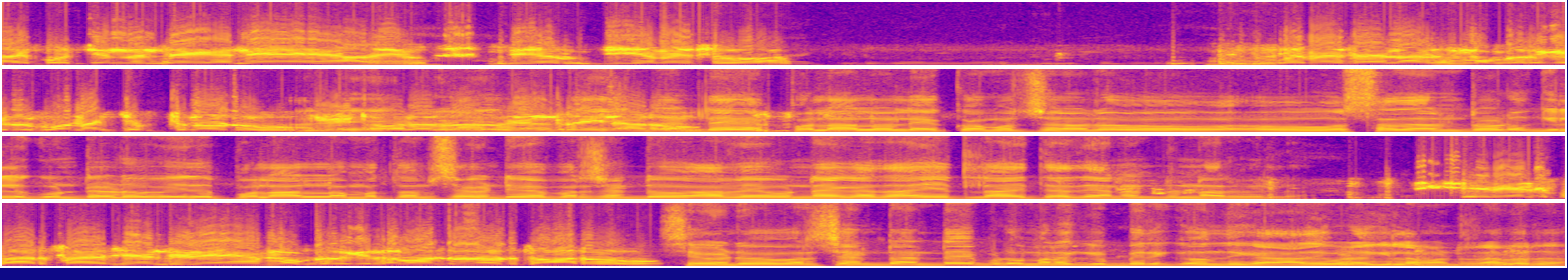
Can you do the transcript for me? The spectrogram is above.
టైప్ వచ్చింది అంతే కానీ అది జిఎంఎస్ జిఎంఎస్ అయినా మొగ్గలు గిల్లుకోండి అని చెప్తున్నాడు. అంటే పొలాల్లో ఎక్కువ అమ్ముతున్నారు వస్తుంది అంటాడు గిల్లుకుంటాడు. ఇది పొలాల్లో మొత్తం సెవెంటీ ఫైవ్ పర్సెంట్ అవే ఉన్నాయి కదా ఎట్లా అవుతుంది అని అంటున్నారు వీళ్ళు. సెవెంటీ పర్సెంట్ మొగ్గలు గిల్లమంటున్నాడు సారు. సెవెంటీ ఫైవ్ పర్సెంట్ అంటే ఇప్పుడు మనకి బెరికి ఉంది కదా అది కూడా గిల్లమంటారా మీరు?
